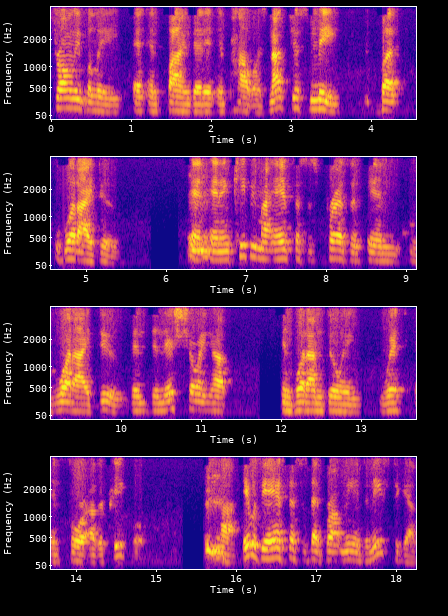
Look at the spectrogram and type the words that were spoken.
strongly believe, and, and, find that it empowers not just me, but what I do. Mm-hmm. And, and in keeping my ancestors present in what I do, then, then they're showing up in what I'm doing with and for other people. Mm-hmm. Uh, it was the ancestors that brought me and Denise together.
